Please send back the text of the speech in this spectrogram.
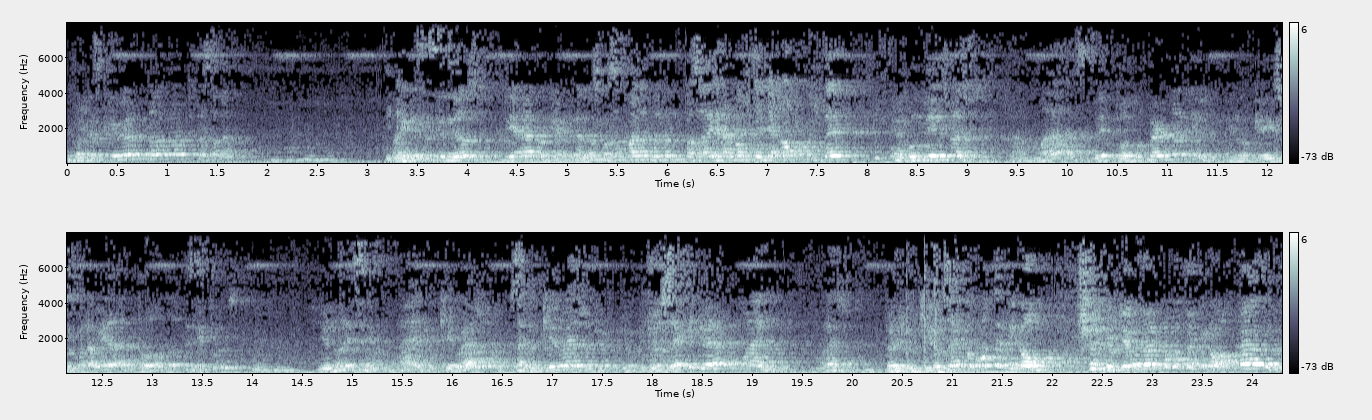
El que todo el Nuevo Testamento. ¿Y qué? Imagínense si Dios viera lo que, de las cosas malas de uno pasado y dijera, no, usted ya no, porque usted algún día hizo eso. Jamás. De, podemos verlo en, el- en lo que hizo con la vida de todos los discípulos. Y uno dice, ay, yo quiero eso, o sea, yo quiero eso, yo, yo, yo sé que yo era como él, como eso, pero yo quiero saber cómo terminó, yo, yo quiero saber cómo terminó Pedro.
